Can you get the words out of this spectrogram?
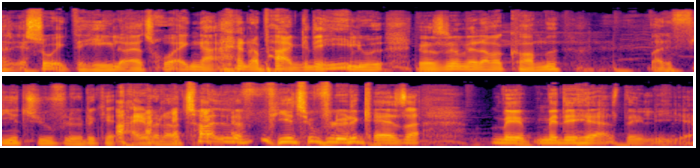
jeg, jeg så ikke det hele, og jeg tror ikke engang, han har pakket det hele ud. Det var sådan noget med, at der var kommet, var det 24 flyttekasser? Nej, der var 12 eller 24 flyttekasser med, med det her stil i, ja.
